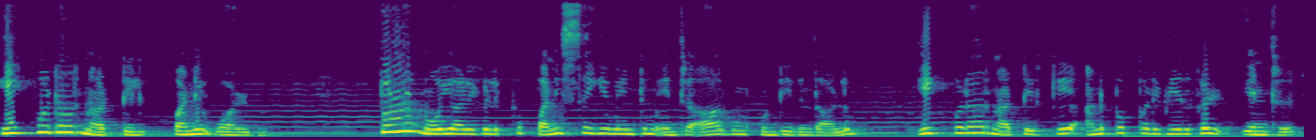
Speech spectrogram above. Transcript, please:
ஈக்வடோர் நாட்டில் பணி வாழ்வு. தொழு நோயாளிகளுக்கு பணி செய்ய வேண்டும் என்ற ஆர்வம் கொண்டிருந்தாலும் ஈக்வடார் நாட்டிற்கே அனுப்பப்படுவீர்கள் என்று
